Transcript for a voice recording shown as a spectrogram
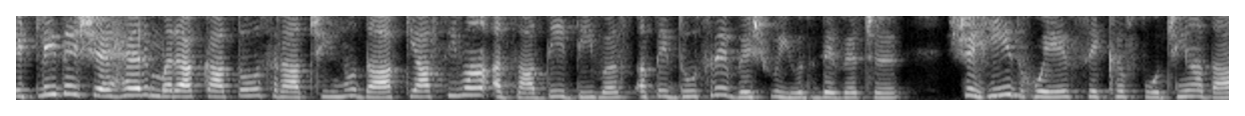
ਇਟਲੀ ਦੇ ਸ਼ਹਿਰ ਮਰਾਕਾਤੋ ਸਰਾਚੀਨੋ ਦਾ 81ਵਾਂ ਆਜ਼ਾਦੀ ਦਿਵਸ ਅਤੇ ਦੂਸਰੇ ਵਿਸ਼ਵ ਯੁੱਧ ਦੇ ਵਿੱਚ ਸ਼ਹੀਦ ਹੋਏ ਸਿੱਖ ਫੌਜੀਆਂ ਦਾ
